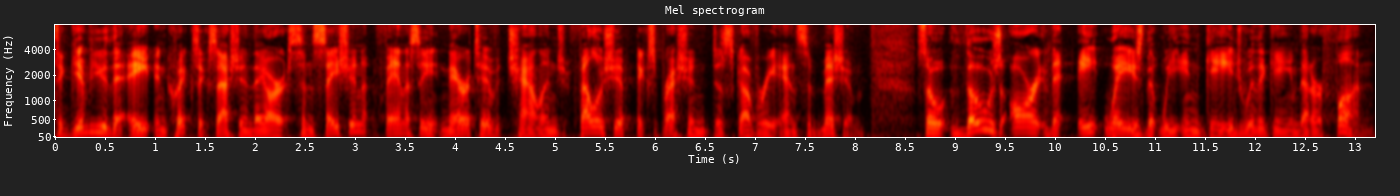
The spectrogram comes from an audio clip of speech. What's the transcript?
to give you the eight in quick succession, they are sensation, fantasy, narrative, challenge, fellowship, expression, discovery, and submission. So those are the eight ways that we engage with a game that are fun.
